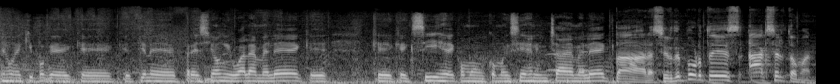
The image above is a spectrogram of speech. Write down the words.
es un equipo que, que, que tiene presión igual a Melec, que, que, que exige como, como exige el hinchada de Melec. Para Sir Deportes, Axel Toman.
